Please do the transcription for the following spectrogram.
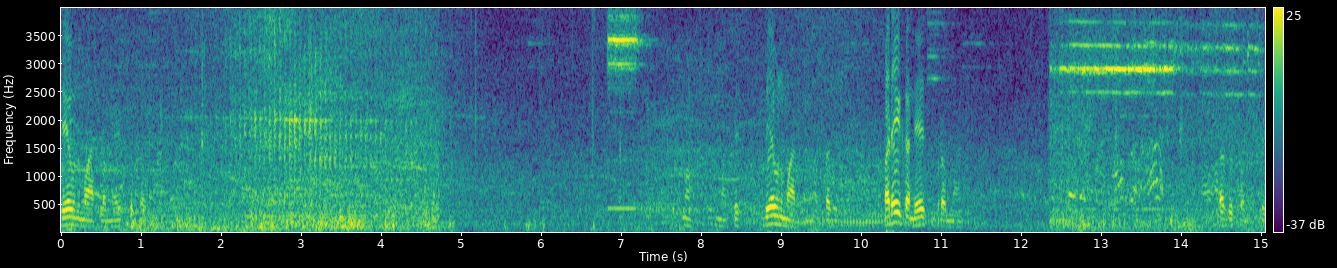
దేవుని మాటలు మేసుకొని మా, దేవుని మాటలు చదువు. పడేయకండి యేసు బ్రహ్మ చదువుకోండి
